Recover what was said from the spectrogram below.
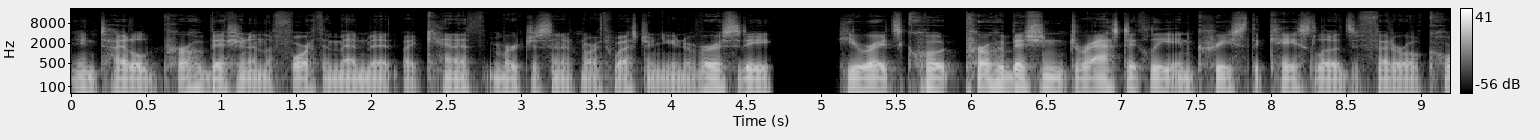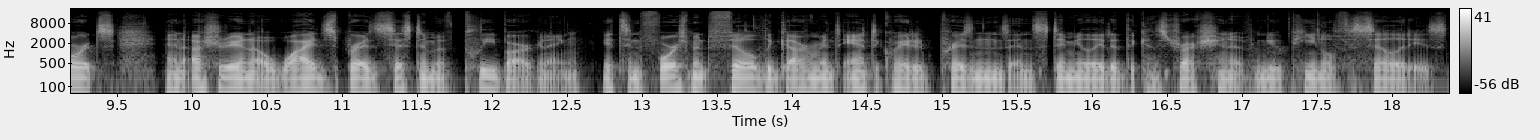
entitled Prohibition and the Fourth Amendment by Kenneth Murchison of Northwestern University. He writes, quote, Prohibition drastically increased the caseloads of federal courts and ushered in a widespread system of plea bargaining. Its enforcement filled the government's antiquated prisons and stimulated the construction of new penal facilities.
